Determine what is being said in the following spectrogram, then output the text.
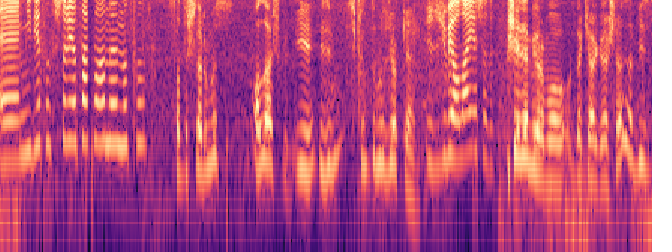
Ee, midye satışları yasaklandı. Nasıl? Satışlarımız Allah'a şükür iyi. Bizim sıkıntımız yok yani. Üzücü bir olay yaşadık. Bir şey demiyorum oradaki arkadaşlara da biz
